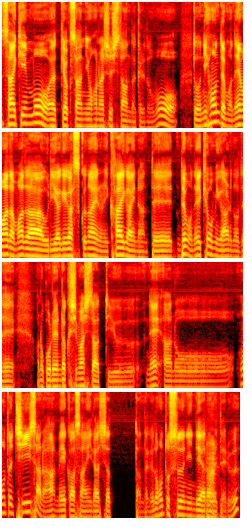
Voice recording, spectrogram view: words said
最近もお客さんにお話ししたんだけれどもと日本でもねまだまだ売り上げが少ないのに海外なんてでもね興味があるのであのご連絡しましたっていうねあのー本当に小さなメーカーさんいらっしゃっったんだけど本当数人でやられてる、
